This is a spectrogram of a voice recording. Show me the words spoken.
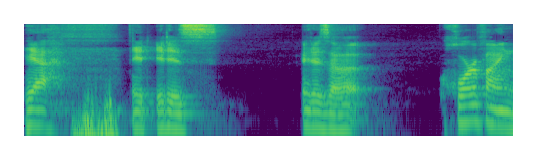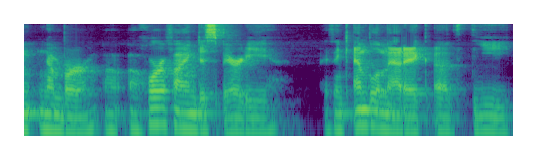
Yeah, it, it is it is a horrifying number, a, a horrifying disparity. I think emblematic of the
